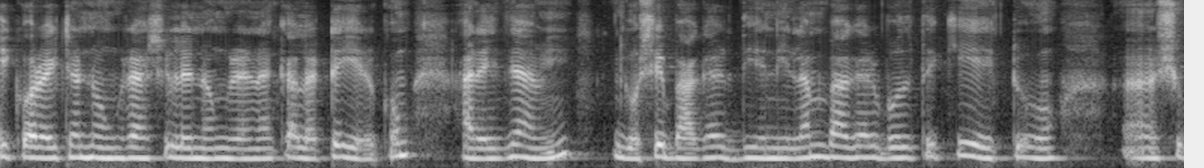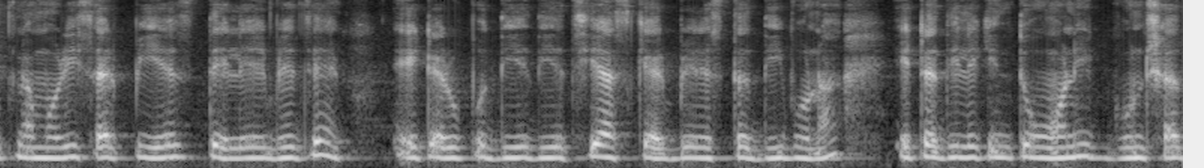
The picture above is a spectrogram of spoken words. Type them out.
এই কড়াইটা নোংরা আসলে নোংরা না কালারটাই এরকম। আর এই যে আমি গোসে বাগার দিয়ে নিলাম বাগার বলতে কি একটু শুকনা মরিচ আর পেঁয়াজ তেলে ভেজে এইটার উপর দিয়ে দিয়েছি। আজকে আর বেরেস্তা দিব না। এটা দিলে কিন্তু অনেক গুণ স্বাদ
